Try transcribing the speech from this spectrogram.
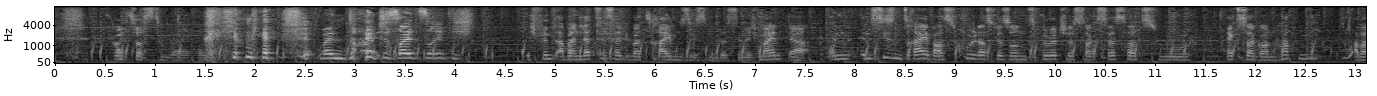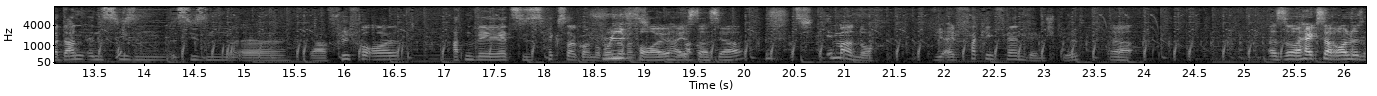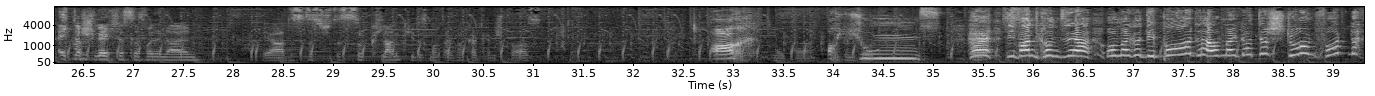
Ich weiß, was du meinst. Junge, mein Deutsch ist heute so richtig. Ich finde aber in letzter Zeit übertreiben sie es ein bisschen. Ich meine, Ja. in, in Season 3 war es cool, dass wir so einen Spiritual Successor zu Hexagon hatten. Aber dann in Season, Season äh, ja, Free for All hatten wir jetzt dieses hexagon Freefall heißt das, ja. Was sich immer noch wie ein fucking Fangame spielt. Ja. Also Hexerrolle ist echt das schlechteste von den allen. Ja, das, das, das ist so clunky, das macht einfach gar keinen Spaß. Ach Jungs. Hä? Die Wand kommt her. Oh mein Gott, die Border. Oh mein Gott, der Sturm. Fortnite.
